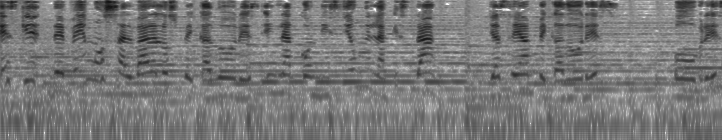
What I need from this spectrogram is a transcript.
es que debemos salvar a los pecadores en la condición en la que están, ya sean pecadores, pobres,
